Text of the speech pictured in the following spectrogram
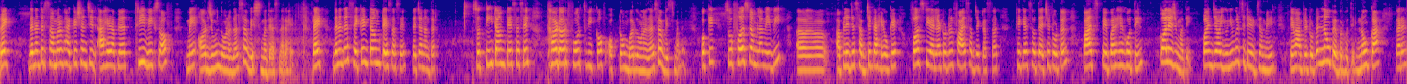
राईट त्यानंतर समर व्हॅकेशनची आहे आपल्याला थ्री वीक्स ऑफ मे और जून दोन हजार सव्वीसमध्ये असणार आहे. राईट त्यानंतर सेकंड टर्म टेस्ट असेल त्याच्यानंतर. सो ती टर्म टेस्ट असेल थर्ड और फोर्थ वीक ऑफ ऑक्टोंबर दोन हजार सव्वीसमध्ये ओके सो फर्स्ट टर्मला मे बी आपले जे सब्जेक्ट आहे ओके फर्स्ट इयरला टोटल फाय सब्जेक्ट असतात. ठीक आहे? सो त्याचे टोटल पाच पेपर हे होतील कॉलेजमध्ये पण जेव्हा युनिव्हर्सिटी एक्झाम येईल तेव्हा आपले टोटल नऊ पेपर होतील. नऊ का? कारण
